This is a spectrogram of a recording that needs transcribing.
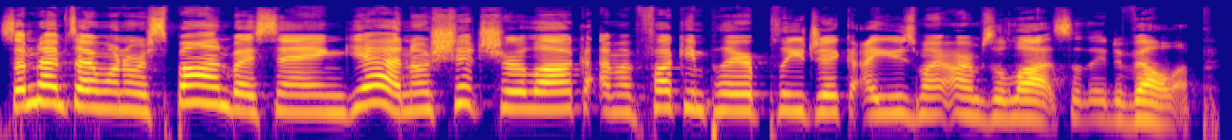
Sometimes I want to respond by saying, Yeah, no shit, Sherlock. I'm a fucking paraplegic. I use my arms a lot so they develop.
